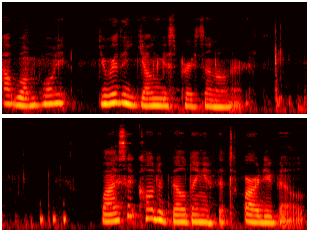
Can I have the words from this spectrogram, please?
At one point, you were the youngest person on earth. Why is it called a building if it's already built?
